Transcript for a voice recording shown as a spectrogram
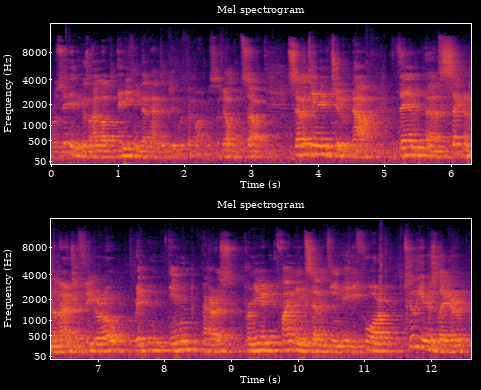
Rossini, because I loved anything that had to do with the Barber of Seville. So, 1782. Now, then uh, second, The Marriage of Figaro, written in Paris, premiered finally in 1784. Two years later,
